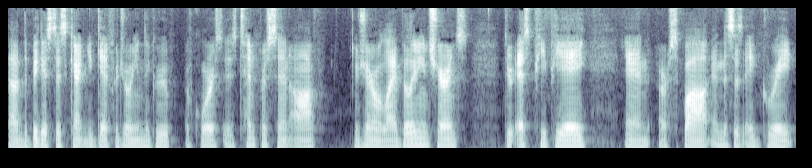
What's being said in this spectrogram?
Uh, the biggest discount you get for joining the group, of course, is 10% off your general liability insurance through SPPA and or SPA, and this is a great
